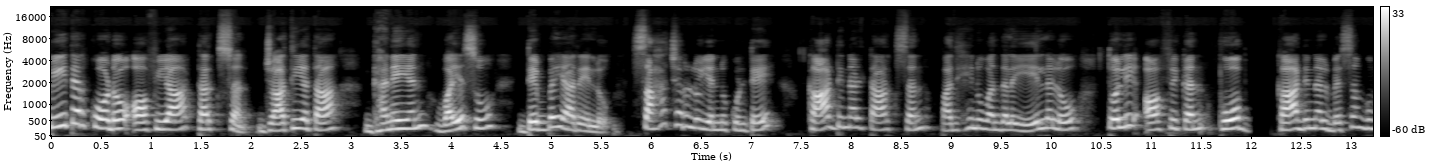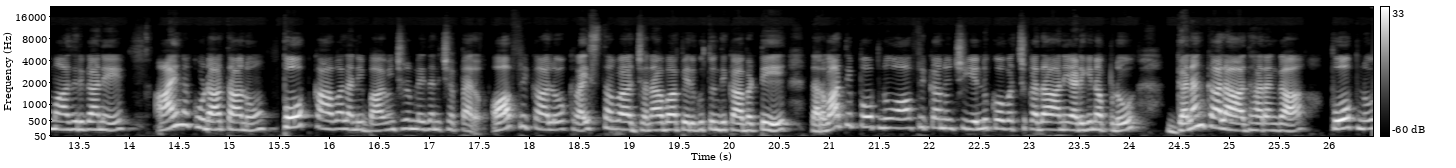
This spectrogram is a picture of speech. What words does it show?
పీటర్ కోడో ఆఫియా టర్క్సన్ జాతీయత ఘనేయన్ వయసు డెబ్బై ఆరేళ్ళు సహచరులు ఎన్నుకుంటే కార్డినల్ టార్క్సన్ పదిహేను వందల ఏళ్ళలో తొలి ఆఫ్రికన్ పోప్ కార్డినల్ బెసంగు మాదిరిగానే ఆయన కూడా తాను పోప్ కావాలని భావించడం లేదని చెప్పారు. ఆఫ్రికాలో క్రైస్తవ జనాభా పెరుగుతుంది కాబట్టి తర్వాతి పోప్ను ఆఫ్రికా నుంచి ఎన్నుకోవచ్చు కదా అని అడిగినప్పుడు గణాంకాల ఆధారంగా పోప్ను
